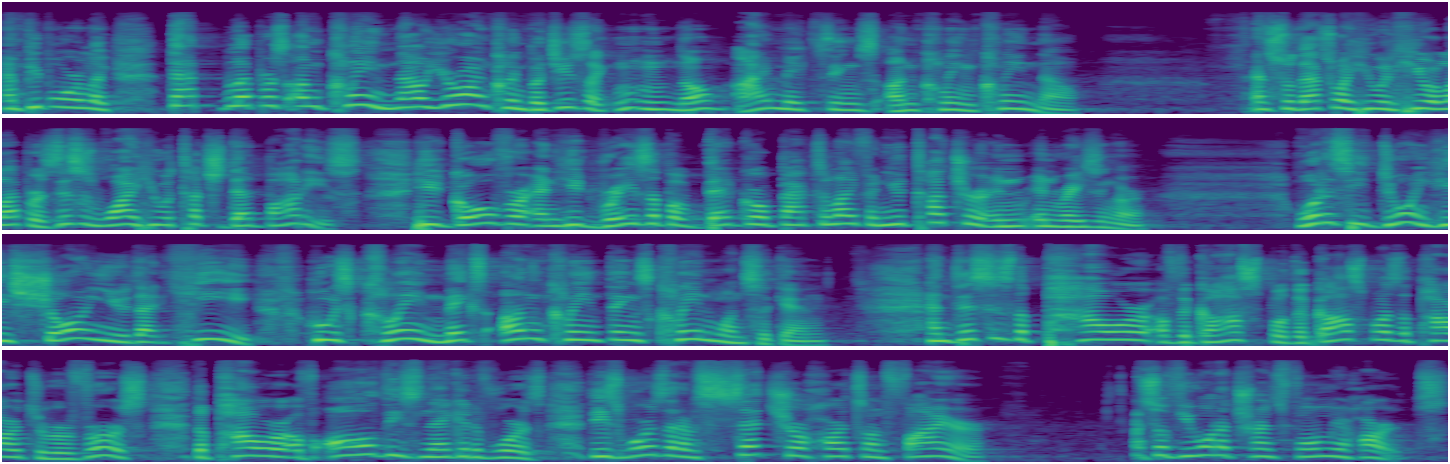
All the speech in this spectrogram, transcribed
And people were like, that leper's unclean. Now you're unclean. But Jesus like, no, I make things unclean clean now. And so that's why he would heal lepers. This is why he would touch dead bodies. He'd go over and he'd raise up a dead girl back to life and he'd touch her in, in raising her. What is he doing? He's showing you that he who is clean makes unclean things clean once again. And this is the power of the gospel. The gospel has the power to reverse the power of all these negative words, these words that have set your hearts on fire. So, if you want to transform your hearts,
